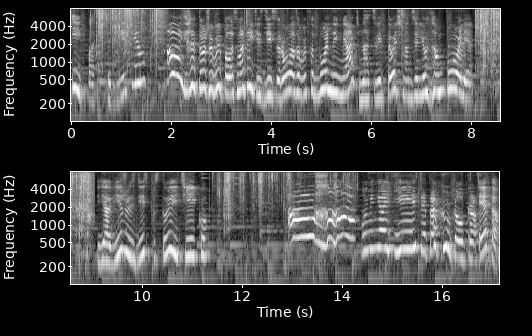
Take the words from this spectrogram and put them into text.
И под третьим... Ай, тоже выпало. Смотрите, здесь розовый футбольный мяч на цветочном зеленом поле. Я вижу здесь пустую ячейку. Меня есть эта куколка. Это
